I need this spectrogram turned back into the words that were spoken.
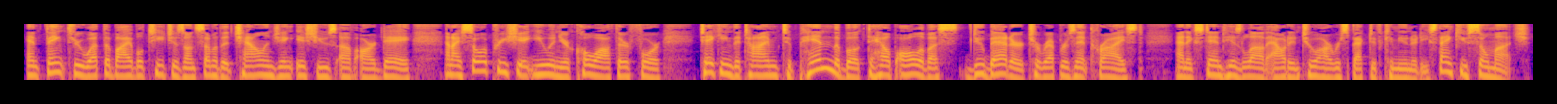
and think through what the Bible teaches on some of the challenging issues of our day. And I so appreciate you and your co-author for taking the time to pen the book to help all of us do better to represent Christ and extend his love out into our respective communities. Thank you so much.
